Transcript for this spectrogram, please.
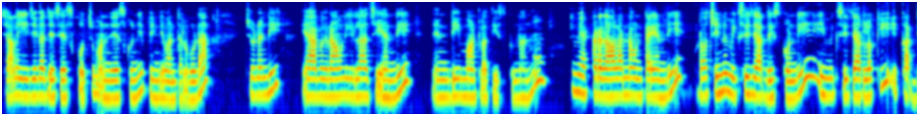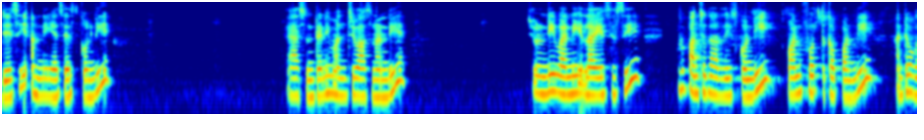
చాలా ఈజీగా చేసేసుకోవచ్చు. మనం చేసుకుని పిండి వంటలు కూడా. చూడండి యాభై గ్రాములు ఇలాచీ అండి. నేను డీమార్ట్లో తీసుకున్నాను. ఇవి ఎక్కడ కావాలన్నా ఉంటాయండి. ఇప్పుడు చిన్న మిక్సీ జార్ తీసుకోండి. ఈ మిక్సీ జార్లోకి కట్ చేసి అన్నీ వేసేసుకోండి. వేస్తుంటేనే మంచి వాసన అండి. చూడండి ఇవన్నీ ఇలా వేసేసి ఇప్పుడు పంచదార తీసుకోండి. వన్ ఫోర్త్ కప్ అండి. అంటే ఒక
